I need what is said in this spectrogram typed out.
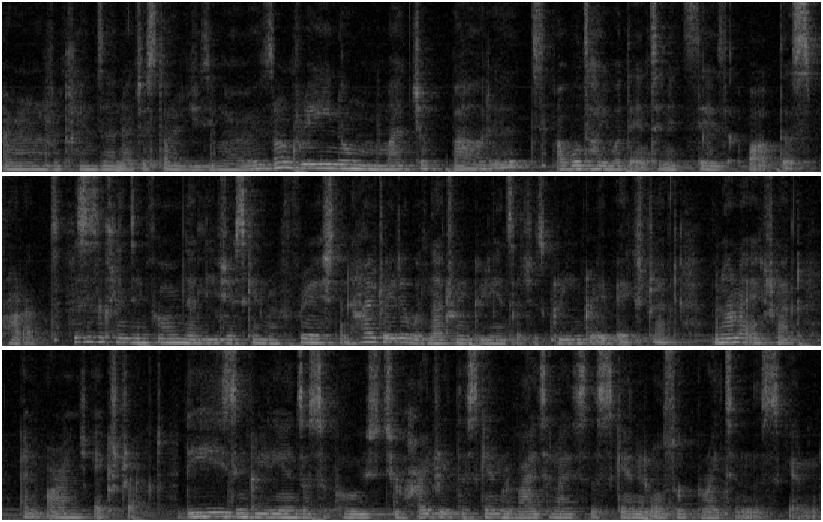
I ran out of a cleanser and I just started using hers. I don't really know much about it. I will tell you what the internet says about this product. This is a cleansing foam that leaves your skin refreshed and hydrated with natural ingredients such as green grape extract, banana extract, and orange extract. These ingredients are supposed to hydrate the skin, revitalize the skin, and also brighten the skin.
